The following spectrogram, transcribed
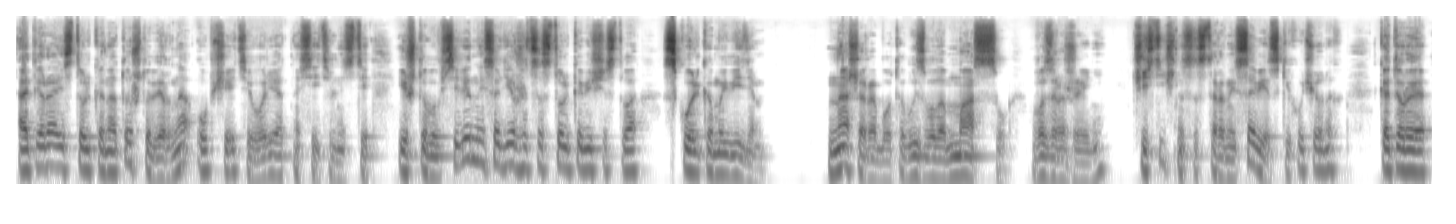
опираясь только на то, что верна общая теория относительности и что во Вселенной содержится столько вещества, сколько мы видим. Наша работа вызвала массу возражений, частично со стороны советских ученых, которые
